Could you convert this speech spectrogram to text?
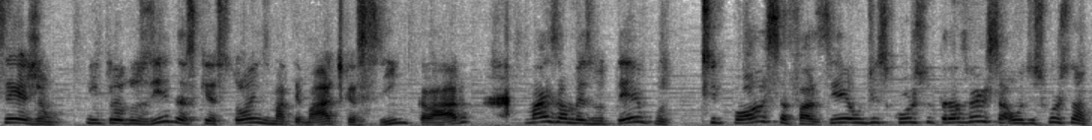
sejam introduzidas questões matemáticas, sim, claro, mas ao mesmo tempo se possa fazer um discurso transversal, um discurso não,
